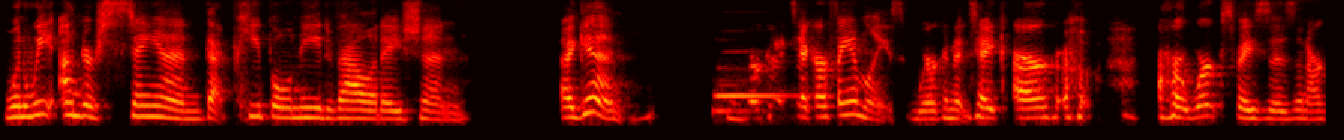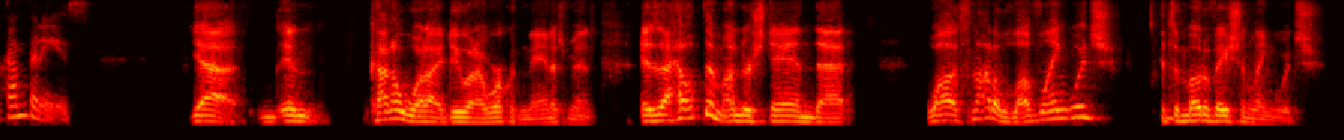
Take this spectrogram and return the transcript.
when we understand that people need validation, again, we're going to take our families, we're going to take our, our workspaces and our companies. Yeah. And kind of what I do when I work with management is I help them understand that while it's not a love language, it's a motivation language.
